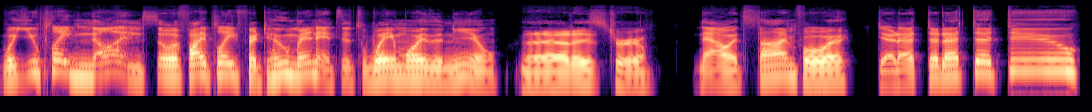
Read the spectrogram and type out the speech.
Well, you played none, so if I played for two minutes, it's way more than you. That is true. Now it's time for da da da da da do.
